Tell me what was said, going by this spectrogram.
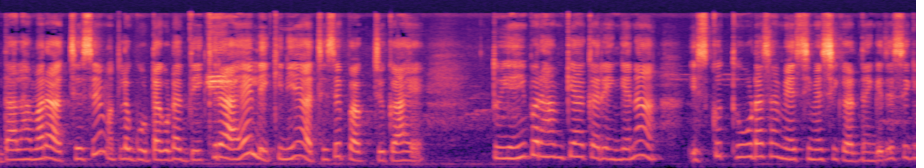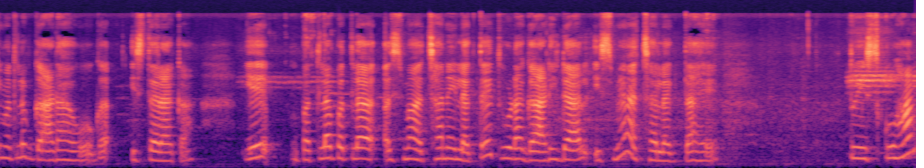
दाल हमारा अच्छे से मतलब गोटा गोटा दिख रहा है, लेकिन ये अच्छे से पक चुका है। तो यहीं पर हम क्या करेंगे ना, इसको थोड़ा सा मैसी मैसी कर देंगे, जैसे कि मतलब गाढ़ा होगा इस तरह का। ये पतला पतला इसमें अच्छा नहीं लगता है, थोड़ा गाढ़ी डाल इसमें अच्छा लगता है। तो इसको हम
